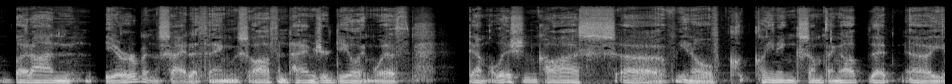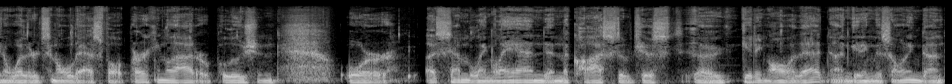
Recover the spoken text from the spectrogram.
but on the urban side of things, oftentimes you're dealing with demolition costs, uh, you know, cl- cleaning something up that, uh, you know, whether it's an old asphalt parking lot or pollution or assembling land and the cost of just uh, getting all of that done, getting the zoning done.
